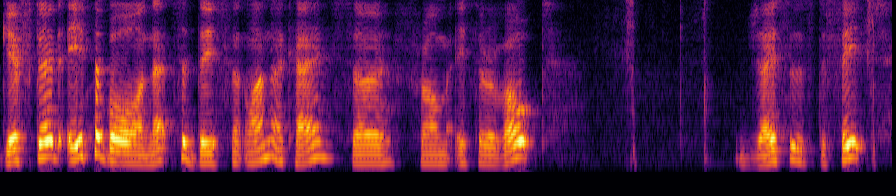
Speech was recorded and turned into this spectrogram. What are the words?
Gifted Aetherborn. That's a decent one. Okay, so from Aether Revolt. Jace's Defeat.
